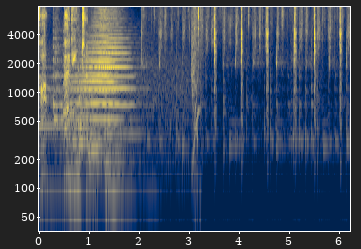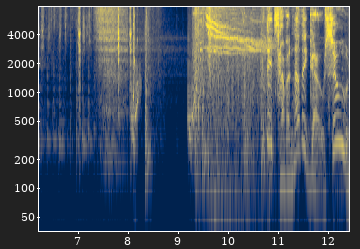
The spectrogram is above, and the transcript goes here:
Up, Paddington. Let's have another go soon.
